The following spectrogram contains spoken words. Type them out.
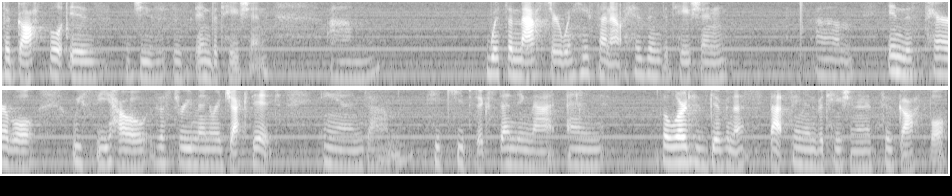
the gospel is Jesus' invitation. Um, with the master when he sent out his invitation. Um, in this parable, we see how the three men reject it, and um, he keeps extending that. And the Lord has given us that same invitation, and it's his gospel.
